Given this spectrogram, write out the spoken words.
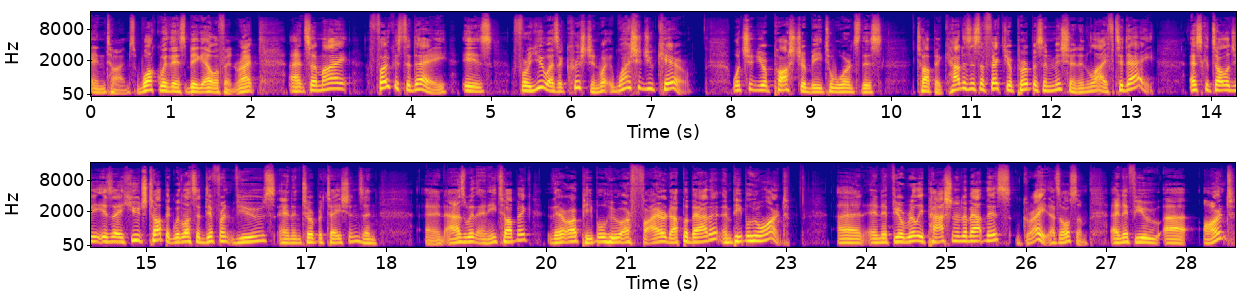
end times. Walk with this big elephant, right? And so my focus today is for you as a Christian. Why should you care? What should your posture be towards this topic? How does this affect your purpose and mission in life today? Eschatology is a huge topic with lots of different views and interpretations and and as with any topic, there are people who are fired up about it and people who aren't. And, and if you're really passionate about this, great, that's awesome. And if you uh, aren't,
